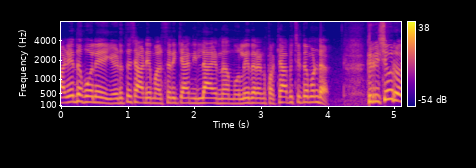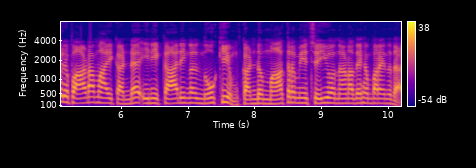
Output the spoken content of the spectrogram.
പഴയതുപോലെ എടുത്തു ചാടി മത്സരിക്കാനില്ല എന്ന് മുരളീധരൻ പ്രഖ്യാപിച്ചിട്ടുമുണ്ട്. തൃശൂർ ഒരു പാഠമായി കണ്ട് ഇനി കാര്യങ്ങൾ നോക്കിയും കണ്ടും മാത്രമേ ചെയ്യൂ എന്നാണ് അദ്ദേഹം പറയുന്നത്.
